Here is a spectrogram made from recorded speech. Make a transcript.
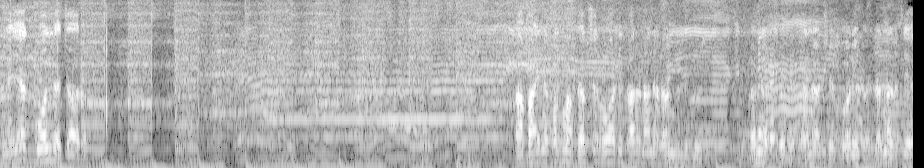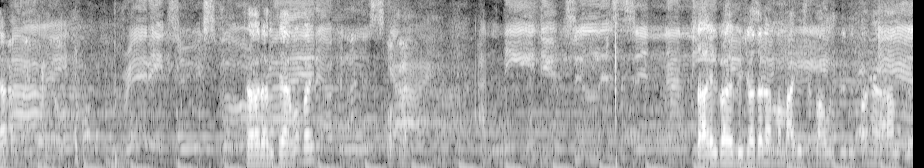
અને એક બોલ છે ચાર આ ભાઈને પગમાં ફ્રેક્ચર હોવાથી કારણ આને રન લીધું છે. રનર છે રનર છે સોરી ભાઈ રનર છે. છ રન થયા હો ભાઈ. સાહિલભાઈ બીજા દડામાં મારી છે બાઉન્ડ્રી પાસે આમ છે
